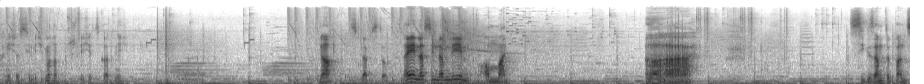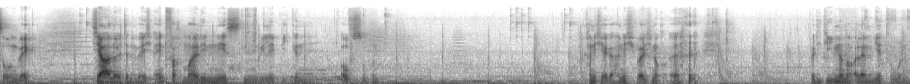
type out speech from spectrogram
Kann ich das hier nicht machen? Stehe ich jetzt gerade nicht. Na, jetzt klappt's doch. Nein, lass ihn am Leben. Oh Mann. Ah. Ist die gesamte Panzerung weg. Tja, Leute, dann werde ich einfach mal den nächsten Relay Beacon aufsuchen. Kann ich ja gar nicht, weil ich noch... Äh, weil die Gegner noch alarmiert wurden.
